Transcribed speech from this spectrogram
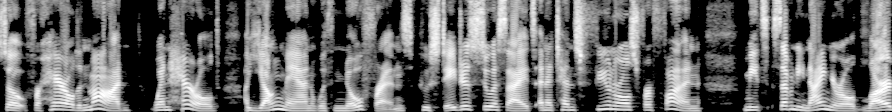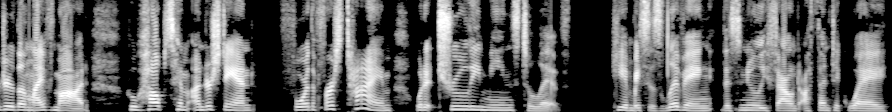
So for Harold and Maude, when Harold, a young man with no friends who stages suicides and attends funerals for fun, meets 79 year old larger than life Maude, who helps him understand for the first time what it truly means to live. He embraces living this newly found authentic way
